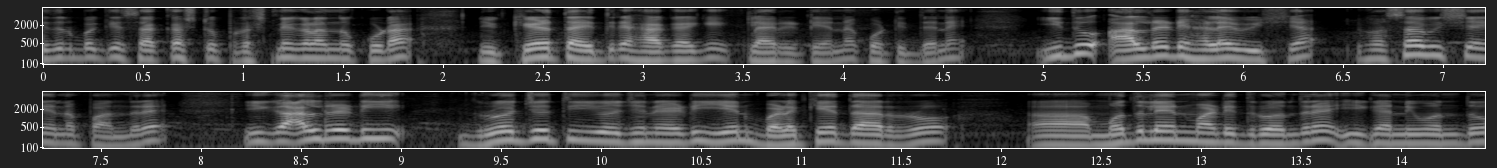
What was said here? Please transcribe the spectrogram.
ಇದ್ರ ಬಗ್ಗೆ ಸಾಕಷ್ಟು ಪ್ರಶ್ನೆಗಳನ್ನು ಕೂಡ ನೀವು ಕೇಳ್ತಾ ಇದ್ದೀರಿ ಹಾಗಾಗಿ ಕ್ಲಾರಿಟಿಯನ್ನು ಕೊಟ್ಟಿದ್ದೇನೆ. ಇದು ಆಲ್ರೆಡಿ ಹಳೆ ವಿಷಯ. ಹೊಸ ವಿಷಯ ಏನಪ್ಪ ಅಂದರೆ, ಈಗ ಆಲ್ರೆಡಿ ಗೃಹಜ್ಯೋತಿ ಯೋಜನೆಯಡಿ ಏನು ಬಳಕೆದಾರರು ಮೊದಲೇನು ಮಾಡಿದರು ಅಂದರೆ ಈಗ ನೀವೊಂದು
